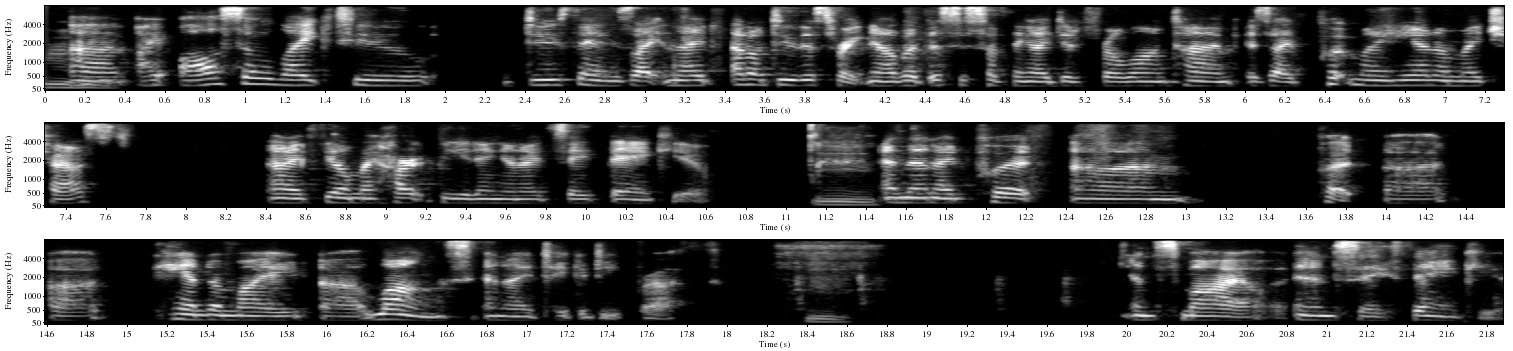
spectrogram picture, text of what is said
Mm-hmm. Uh, I also like to do things like, and I, I don't do this right now, but this is something I did for a long time. Is I put my hand on my chest and I feel my heart beating, and I'd say thank you, mm. and then I'd put um, put uh, uh, hand on my uh, lungs, and I'd take a deep breath. Mm and smile and say thank you.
